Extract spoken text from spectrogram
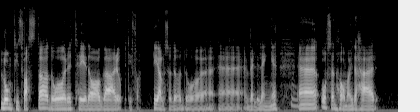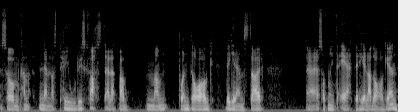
långtidsfasta, då är det tre dagar upp til 40, altså då, da eh, lenge. Mm. Eh, och sen har man jo det här som kan nämnas periodisk fasta, eller att man, man på en dag begränsar eh, så att man inte äter hela dagen.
